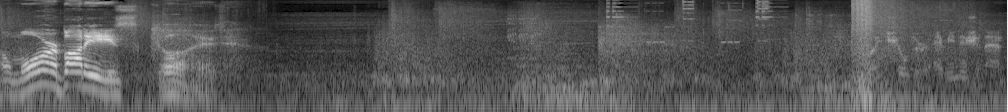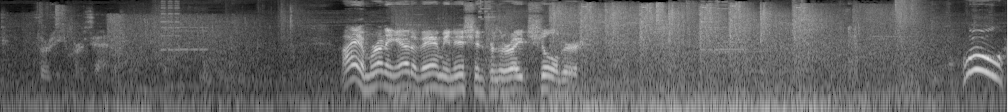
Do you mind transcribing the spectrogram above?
Oh, more bodies. Good. I am running out of ammunition for the right shoulder. Woo!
